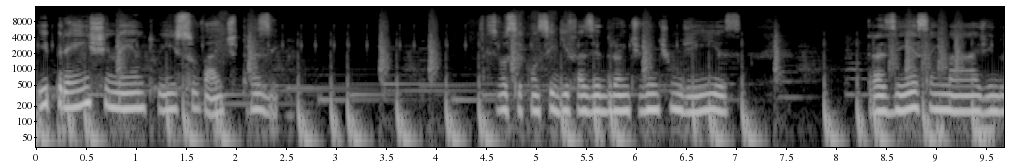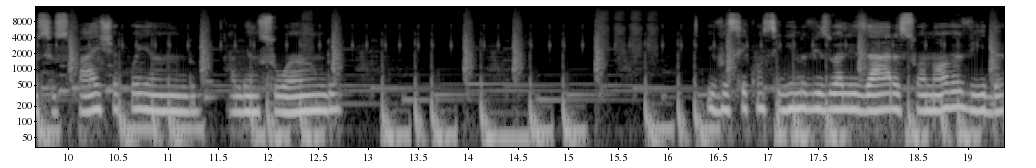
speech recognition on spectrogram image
e preenchimento isso vai te trazer. Se você conseguir fazer durante 21 dias, trazer essa imagem dos seus pais te apoiando, abençoando, e você conseguindo visualizar a sua nova vida,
